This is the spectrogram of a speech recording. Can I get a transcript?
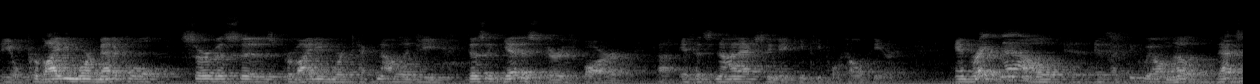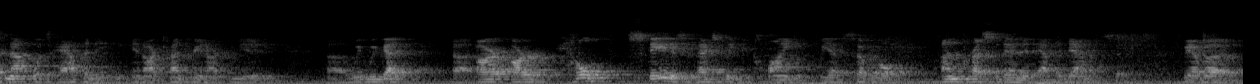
you know, providing more medical services, providing more technology doesn't get us very far uh, if it's not actually making people healthier. And right now, as I think we all know, that's not what's happening in our country and our community. Uh, we, have got uh, our, our health status is actually declining. We have several unprecedented epidemics. We have a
